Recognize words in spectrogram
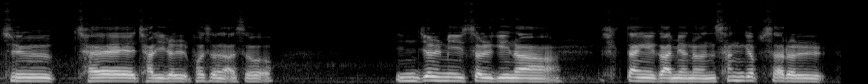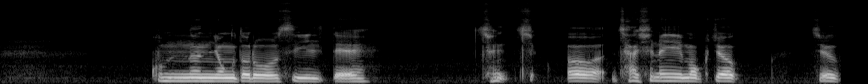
즉, 자의 자리를 벗어나서 인절미 썰기나 식당에 가면은 삼겹살을 굽는 용도로 쓰일 때 어, 자신의 목적 즉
